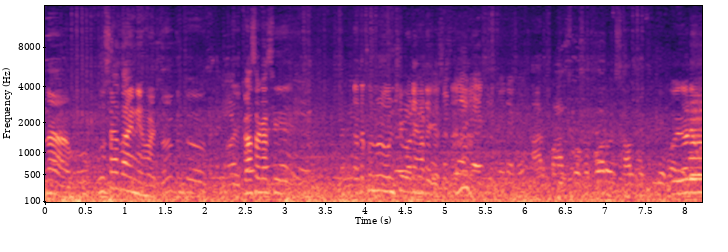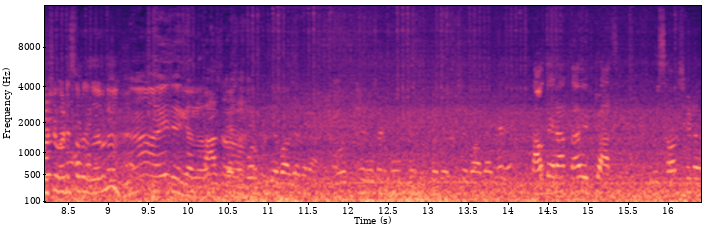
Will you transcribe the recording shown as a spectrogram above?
না ও- বোঝা যায়নি হয়তো কিন্তু কাছাকাছি এতক্ষণ অংশী বাড়ি হাটে গেছে তাই না? আর পাঁচ বছর পর ওই সাল ওই গাড়ি অংশী বাড়ি চলে যাবে না? পাঁচ বছর পর খুঁজে পাওয়া যাবে না। মধ্যে বিপদে পাওয়া যাবে তাও তো এরা তাও একটু আছে। ওই সাল সেটাও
